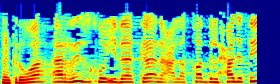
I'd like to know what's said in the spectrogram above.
Yang kedua, ar-rizqu idza kana ala qadri al-hajati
